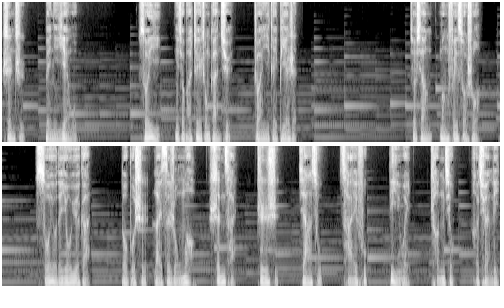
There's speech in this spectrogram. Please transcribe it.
甚至被你厌恶，所以你就把这种感觉转移给别人。就像孟非所说：“所有的优越感，都不是来自容貌、身材、知识、家族、财富、地位、成就和权力。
